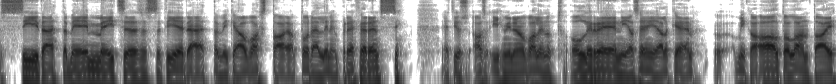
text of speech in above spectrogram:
siitä, että me emme itse asiassa tiedä, että mikä on vastaajan todellinen preferenssi. Että jos ihminen on valinnut Olli Reeni ja sen jälkeen Mika Aaltolan tai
